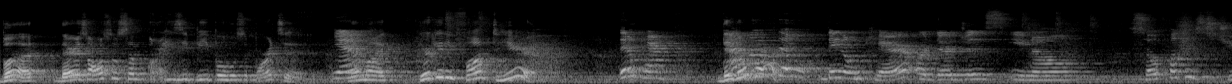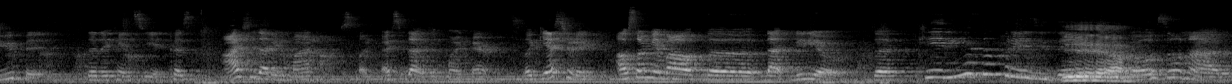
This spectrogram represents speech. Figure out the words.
But there's also some crazy people who supports it. Yeah. And I'm like, you're getting fucked here. They don't care. They don't know if care. they they don't care or they're just, you know, so fucking stupid that they can't see it. Because I see that in my house. Like, I see that with my parents. Like, yesterday, I was talking about the that video, the querido presidente Yeah. Bolsonaro.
